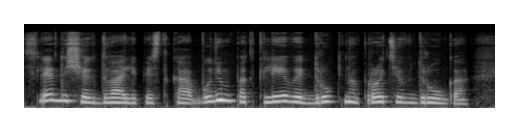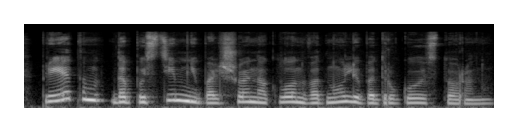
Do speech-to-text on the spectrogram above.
Следующих два лепестка будем подклеивать друг напротив друга. При этом допустим небольшой наклон в одну либо другую сторону.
